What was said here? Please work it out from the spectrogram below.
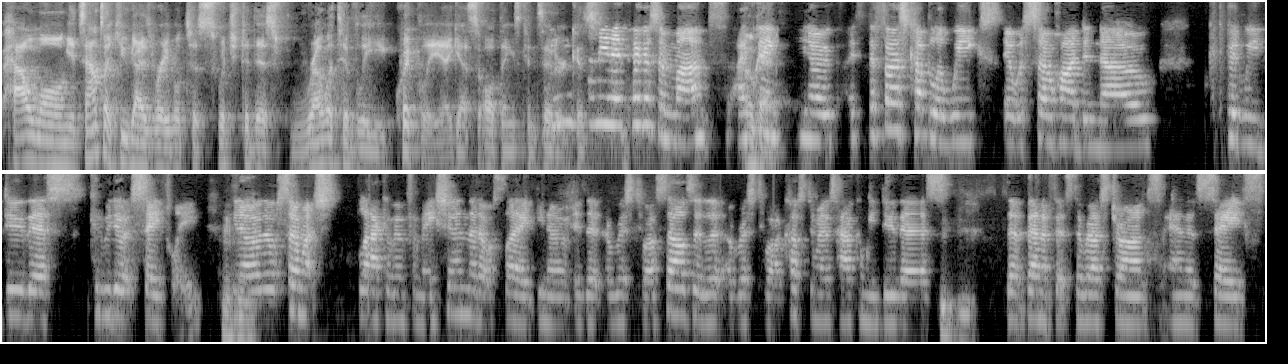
how long it sounds like you guys were able to switch to this relatively quickly i guess all things considered because i mean it took us a month i okay. think you know the first couple of weeks it was so hard to know could we do this could we do it safely mm-hmm. you know there was so much lack of information that it was like you know is it a risk to ourselves is it a risk to our customers how can we do this mm-hmm. that benefits the restaurants and is safe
